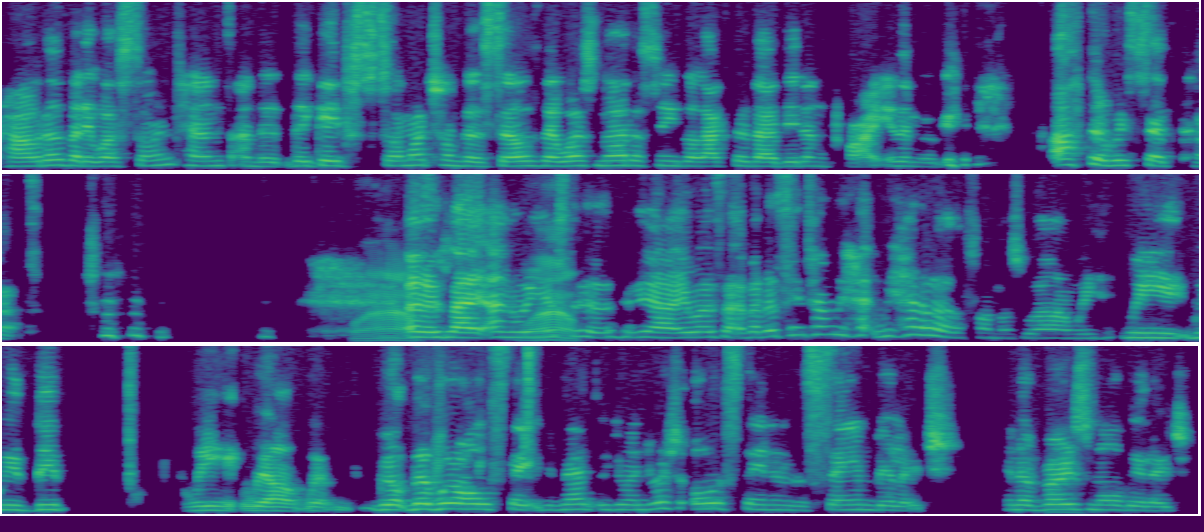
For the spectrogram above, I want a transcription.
proud of but it was so intense and they, they gave so much of themselves there was not a single actor that didn't cry in the movie after we said cut. Wow. and it's like and we Wow. used to yeah it was that but at the same time we had we had a lot of fun as well and we we we did we we all we, we, we were all staying you you and you're all staying in the same village in a very small village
